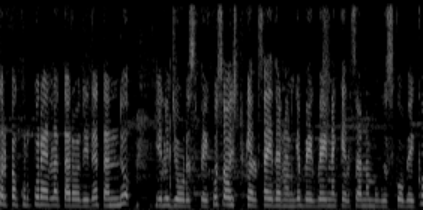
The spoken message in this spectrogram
ಸ್ವಲ್ಪ ಕುರ್ಕುರೆ ಎಲ್ಲ ತರೋದಿದೆ, ತಂದು ಇಲ್ಲಿ ಜೋಡಿಸ್ಬೇಕು. ಸೊ ಇಷ್ಟು ಕೆಲಸ ಇದೆ ನನಗೆ. ಬೇಗ ಬೇಗನೆ ಕೆಲಸನ ಮುಗಿಸ್ಕೋಬೇಕು.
